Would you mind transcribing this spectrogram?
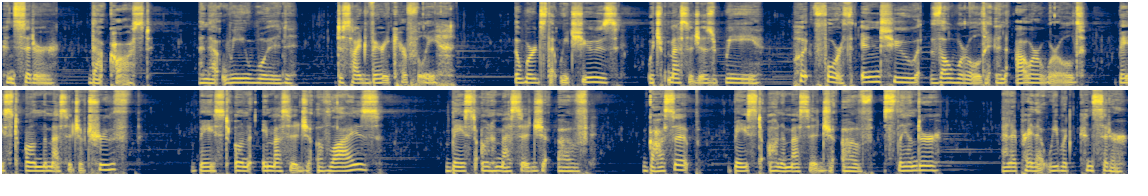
consider that cost and that we would decide very carefully the words that we choose, which messages we put forth into the world and our world based on the message of truth, based on a message of lies, based on a message of gossip, based on a message of slander. And I pray that we would consider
